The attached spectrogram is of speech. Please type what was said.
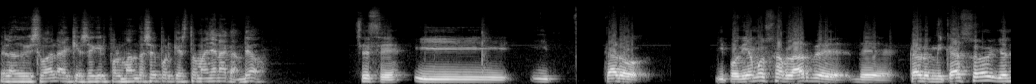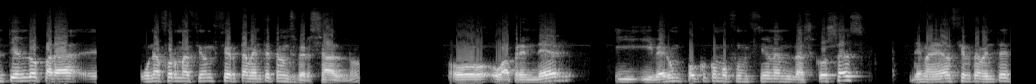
audiovisual, hay que seguir formándose porque esto mañana ha cambiado. Sí, sí. Y, claro, y podíamos hablar de, de, claro, en mi caso, yo entiendo para una formación ciertamente transversal, ¿no? O, aprender y, ver un poco cómo funcionan las cosas de manera ciertamente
